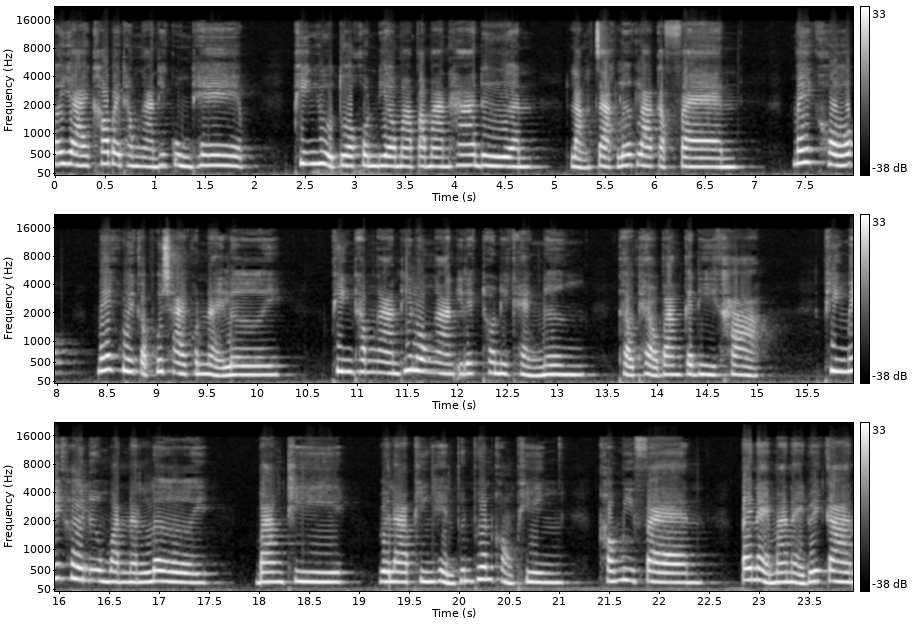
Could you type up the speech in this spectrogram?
ก็ย้ายเข้าไปทำงานที่กรุงเทพ พิงอยู่ตัวคนเดียวมาประมาณ 5 เดือน หลังจากเลิกลากับแฟน ไม่คบ ไม่คุยกับผู้ชายคนไหนเลย พิงทำงานที่โรงงานอิเล็กทรอนิกส์แห่งหนึ่ง แถวแถวบางกะดีค่ะ พิงไม่เคยลืมวันนั้นเลย บางที เวลาพิงเห็นเพื่อนๆของพิง เขามีแฟน ไปไหนมาไหนด้วยกัน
